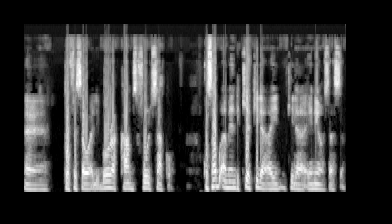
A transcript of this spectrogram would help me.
uh, Profesa Walibora comes full circle, kwa sababu ameandikia kila aina, kila eneo sasa,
